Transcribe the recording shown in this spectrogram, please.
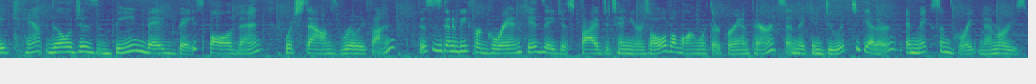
a Camp Villages Beanbag Baseball event, which sounds really fun. This is going to be for grandkids ages 5 to 10 years old, along with their grandparents, and they can do it together and make some great memories,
